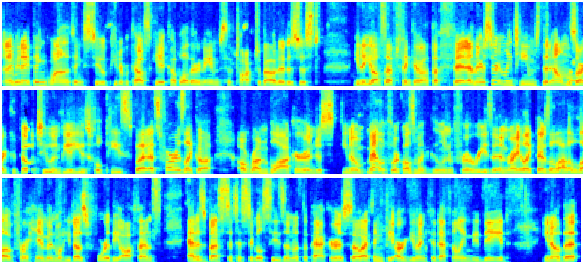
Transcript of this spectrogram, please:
And I mean, I think one of the things too, Peter Bukowski, a couple other names have talked about it, is just, you know, you also have to think about the fit. And there's certainly teams that Allen Lazard could go to and be a useful piece. But as far as like a, a run blocker and just, you know, Matt LaFleur calls him a goon for a reason, right? Like there's a lot of love for him and what he does for the offense. Had his best statistical season with the Packers. So I think the argument could definitely be made, you know, that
